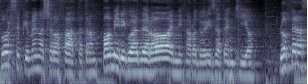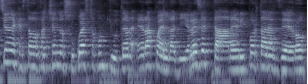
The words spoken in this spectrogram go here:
Forse più o meno ce l'ho fatta, tra un po' mi riguarderò e mi farò due risate anch'io. L'operazione che stavo facendo su questo computer era quella di resettare e riportare a zero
